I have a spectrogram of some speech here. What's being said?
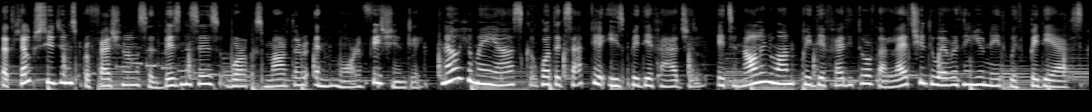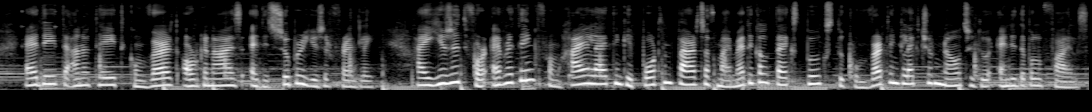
that help students, professionals and businesses work work smarter and more efficiently. Now you may ask, what exactly is PDF Agile? It's an all-in-one PDF editor that lets you do everything you need with PDFs. Edit, annotate, convert, organize, and it's super user-friendly. I use it for everything from highlighting important parts of my medical textbooks to converting lecture notes into editable files.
